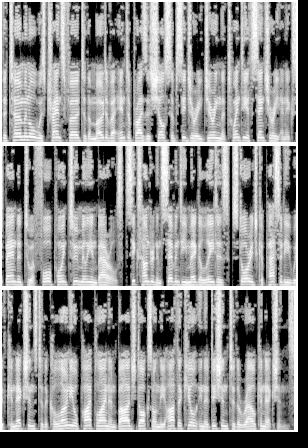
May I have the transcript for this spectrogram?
The terminal was transferred to the Motiva Enterprises Shell subsidiary during the 20th century and expanded to a 4.2 million barrels 670 megaliters storage capacity with connections to the Colonial Pipeline and barge docks on the Arthur Kill in addition to the rail connections.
